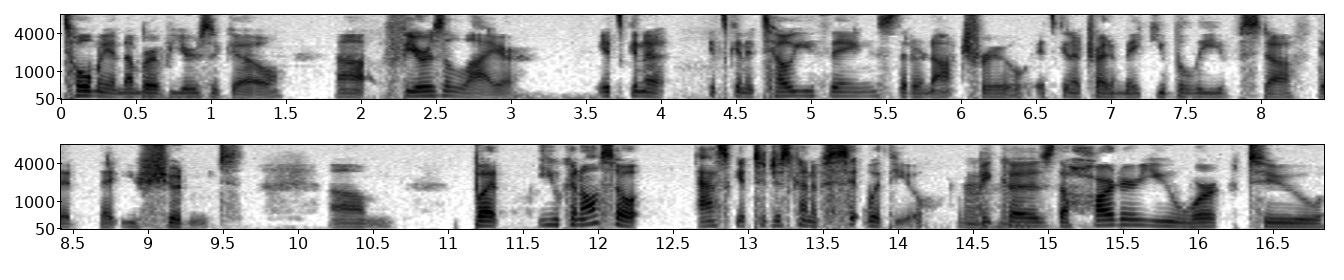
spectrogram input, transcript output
told me a number of years ago, uh, fear is a liar. It's gonna it's gonna tell you things that are not true. It's gonna try to make you believe stuff that that you shouldn't. Um, but you can also ask it to just kind of sit with you Mhm. because the harder you work to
